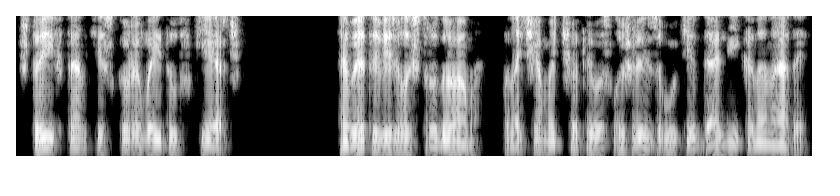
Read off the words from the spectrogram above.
что их танки скоро войдут в Керчь. В это верилось с трудом. По ночам отчетливо слышались звуки дальней канонады.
